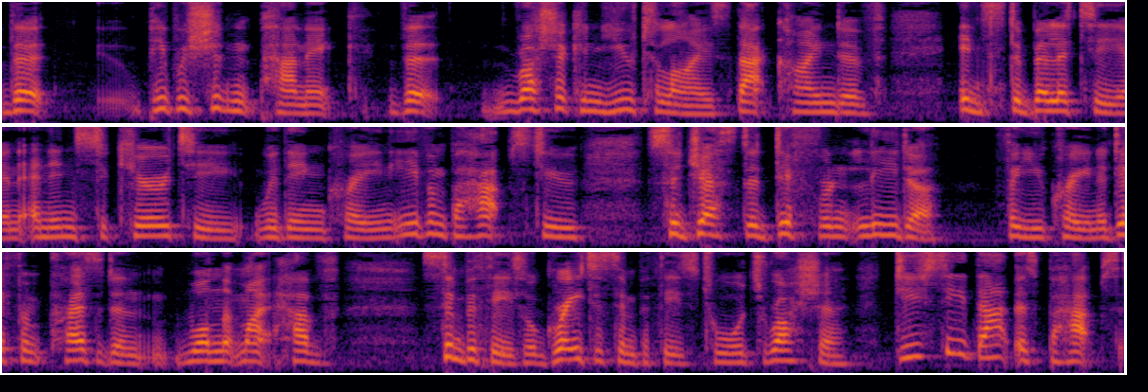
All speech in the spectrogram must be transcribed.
that people shouldn't panic, that Russia can utilize that kind of instability and, and, insecurity within Ukraine, even perhaps to suggest a different leader for Ukraine, a different president, one that might have sympathies or greater sympathies towards Russia. Do you see that as perhaps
